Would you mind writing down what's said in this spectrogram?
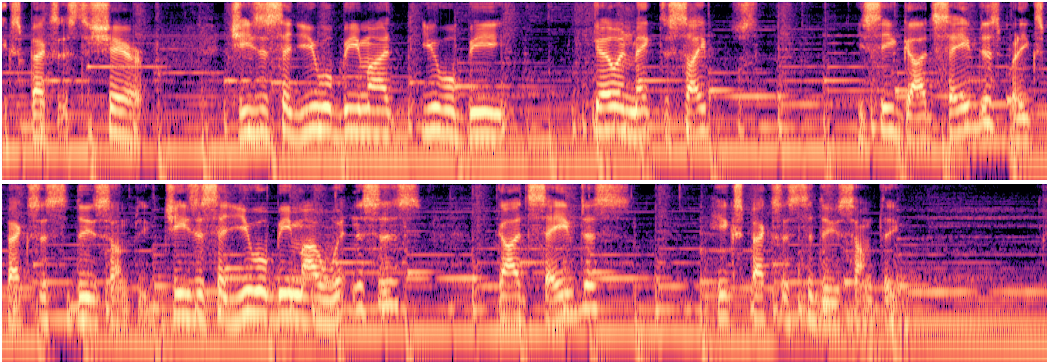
expects us to share. Jesus said, "You will be my. You will be Go and make disciples. You see, God saved us, but He expects us to do something. Jesus said, You will be my witnesses. God saved us. He expects us to do something.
